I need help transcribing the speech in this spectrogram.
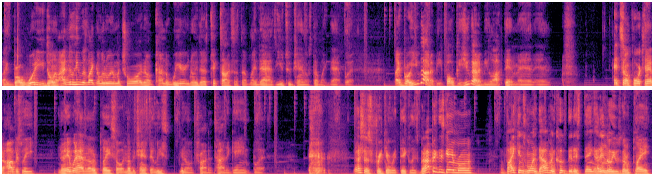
like bro, what are you doing? I knew he was like a little immature and uh, kind of weird. You know, he does TikToks and stuff like that, has a YouTube channel, stuff like that. But like, bro, you gotta be focused. You gotta be locked in, man. And it's unfortunate. Obviously, you know, they would have had another play, so another chance to at least, you know, try to tie the game. But that's just freaking ridiculous. But I picked this game wrong. Vikings won. Dalvin Cook did his thing. I didn't know he was gonna play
